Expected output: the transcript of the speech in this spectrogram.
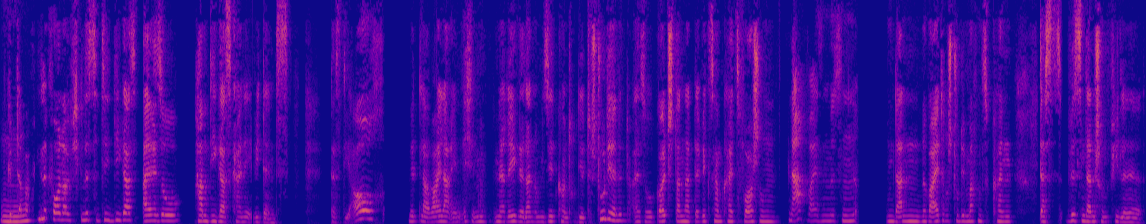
Es mhm. gibt aber viele vorläufig gelistete Digas, also haben Digas keine Evidenz. Dass die auch mittlerweile eigentlich in, in der Regel randomisiert kontrollierte Studien, also Goldstandard der Wirksamkeitsforschung, nachweisen müssen um dann eine weitere Studie machen zu können. Das wissen dann schon viele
